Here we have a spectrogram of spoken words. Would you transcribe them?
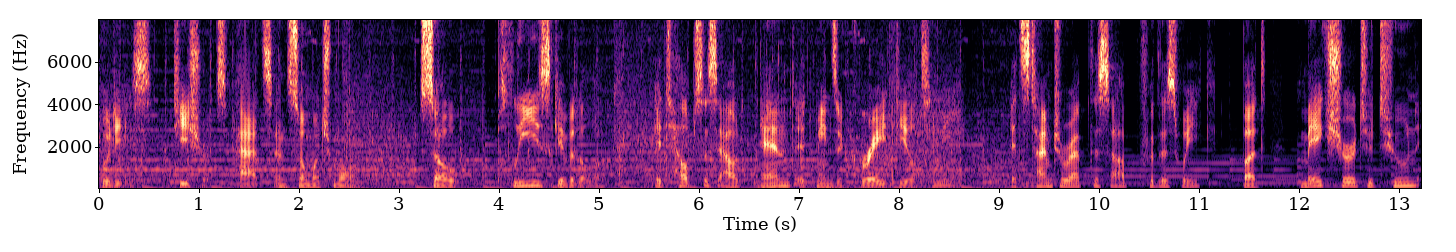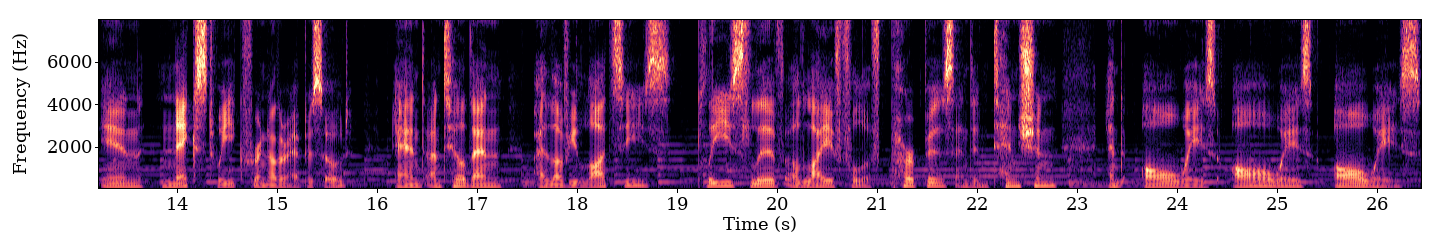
hoodies, t shirts, hats, and so much more. So please give it a look. It helps us out and it means a great deal to me. It's time to wrap this up for this week, but Make sure to tune in next week for another episode. And until then, I love you lotsies. Please live a life full of purpose and intention, and always, always, always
